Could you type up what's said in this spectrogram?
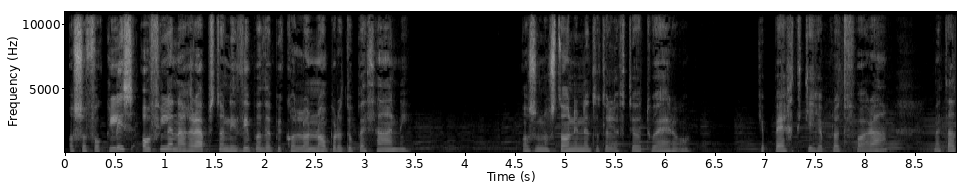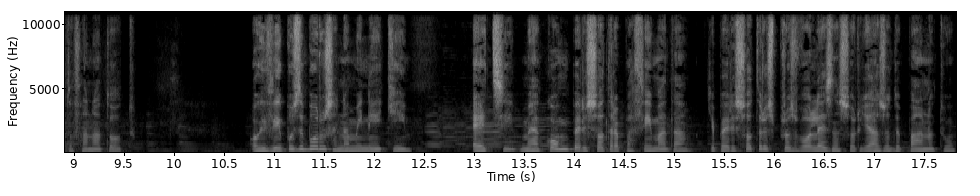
ο Σοφοκλής όφιλε να γράψει τον Ιδίποδο επικολονό προτού πεθάνει. Ω γνωστόν είναι το τελευταίο του έργο και παίχτηκε για πρώτη φορά μετά το θάνατό του. Ο Ιδίπους δεν μπορούσε να μείνει εκεί. Έτσι, με ακόμη περισσότερα παθήματα και περισσότερες προσβολές να σοριάζονται πάνω του,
